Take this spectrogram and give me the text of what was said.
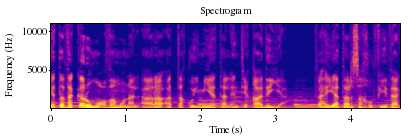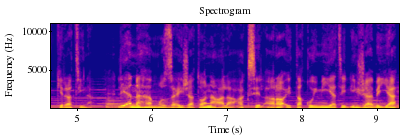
يتذكر معظمنا الآراء التقويمية الانتقادية، فهي ترسخ في ذاكرتنا لأنها مزعجة على عكس الآراء التقويمية الإيجابية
